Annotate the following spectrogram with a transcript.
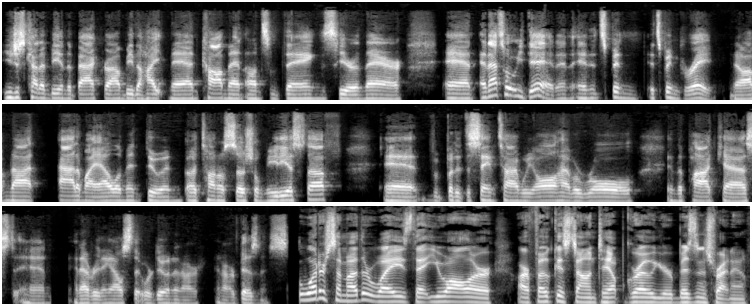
you just kind of be in the background, be the hype man, comment on some things here and there, and and that's what we did, and and it's been it's been great. You know, I'm not out of my element doing a ton of social media stuff, and but at the same time, we all have a role in the podcast and and everything else that we're doing in our in our business. What are some other ways that you all are are focused on to help grow your business right now?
